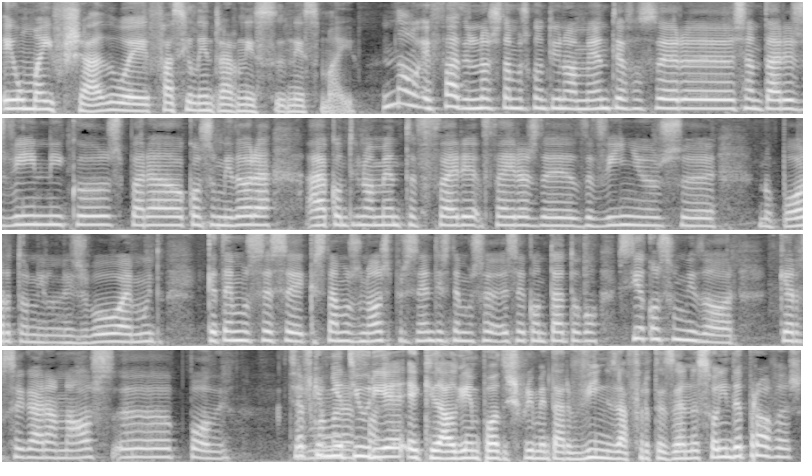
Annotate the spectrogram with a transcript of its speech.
é um meio fechado ou é fácil entrar nesse, nesse meio? Não, é fácil. Nós estamos continuamente a fazer uh, jantares vínicos para o consumidor. Há, continuamente feira, feiras de, de vinhos no Porto, em Lisboa. É muito que temos esse, que estamos nós presentes, temos esse contato com. Se o consumidor quer chegar a nós, uh, pode. Sabes que a minha teoria fácil. é que alguém pode experimentar vinhos à fartazana só ainda provas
